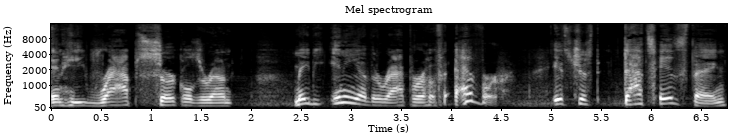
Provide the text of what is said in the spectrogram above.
and he raps circles around maybe any other rapper of ever. It's just that's his thing.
